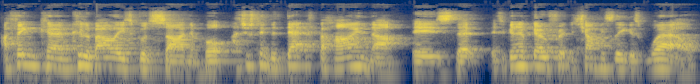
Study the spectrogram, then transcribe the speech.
I think um, Koulibaly's a good signing, but I just think the depth behind that is that if you're going to go for it in the Champions League as well,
